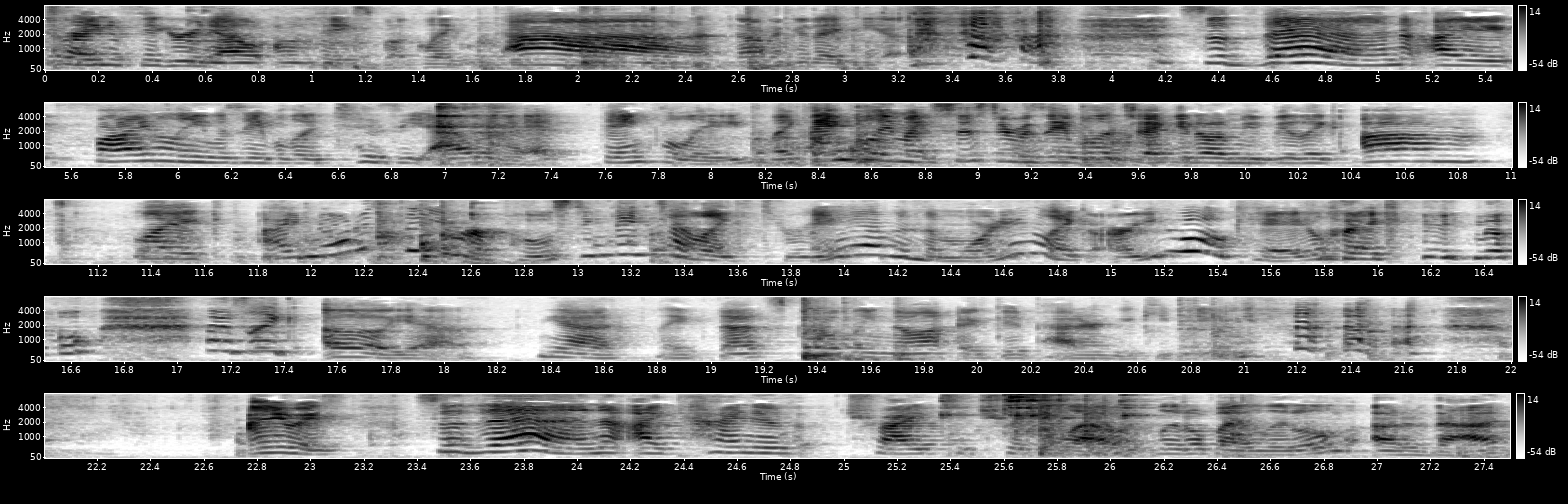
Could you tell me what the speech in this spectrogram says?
trying to figure it out on Facebook. Like, ah, not a good idea. so then I finally was able to tizzy out of it, thankfully. Like, thankfully, my sister was able to check it on me and be like, um, like, I noticed that you were posting things at like 3 a.m. in the morning. Like, are you okay? Like, you know? I was like, oh, yeah. Yeah, like, that's probably not a good pattern to keep doing. anyways so then i kind of tried to trickle out little by little out of that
